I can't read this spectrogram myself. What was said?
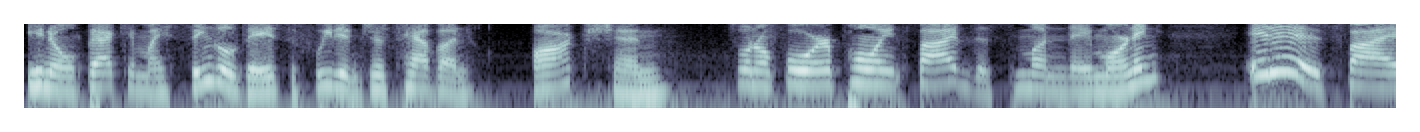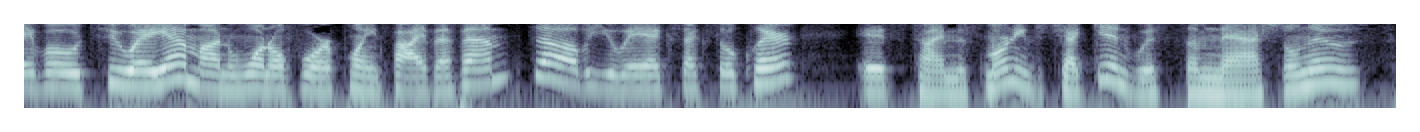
you know, back in my single days, if we didn't just have an auction. It's 104.5 this Monday morning. It is 5:02 a.m. on 104.5 FM WAXX Eau Claire. It's time this morning to check in with some national news.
